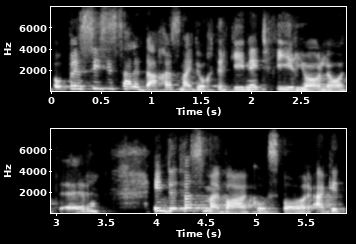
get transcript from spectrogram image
op presies dieselfde dag as my dogtertjie net 4 jaar later. En dit was vir my baie kosbaar. Ek het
